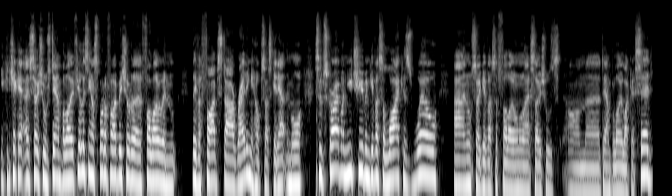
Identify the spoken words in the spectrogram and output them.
you can check out our socials down below. If you're listening on Spotify, be sure to follow and leave a five star rating. It helps us get out there more. Subscribe on YouTube and give us a like as well. Uh, and also give us a follow on all our socials on uh, down below, like I said.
